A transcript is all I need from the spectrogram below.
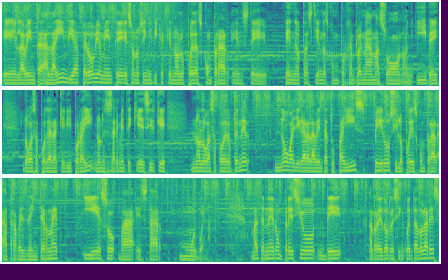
eh, la venta a la India, pero obviamente eso no significa que no lo puedas comprar este, en otras tiendas como por ejemplo en Amazon o en eBay lo vas a poder adquirir por ahí. No necesariamente quiere decir que no lo vas a poder obtener. No va a llegar a la venta a tu país, pero si lo puedes comprar a través de internet y eso va a estar muy bueno. Va a tener un precio de alrededor de 50 dólares,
